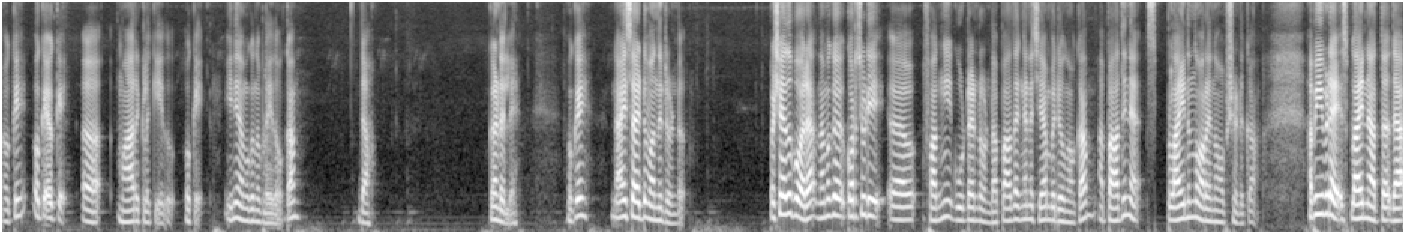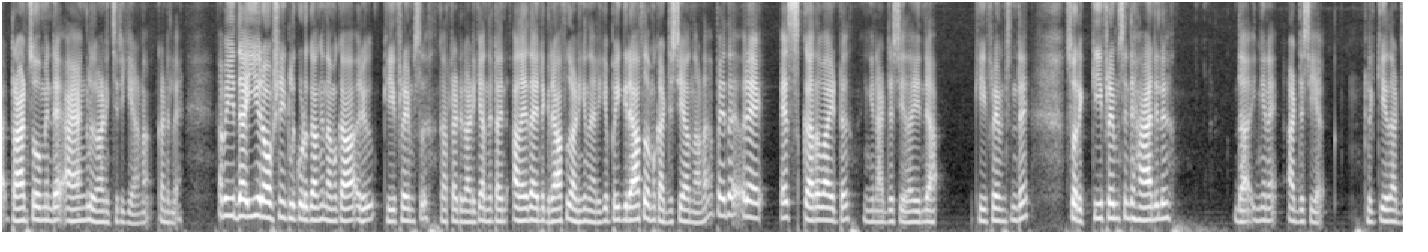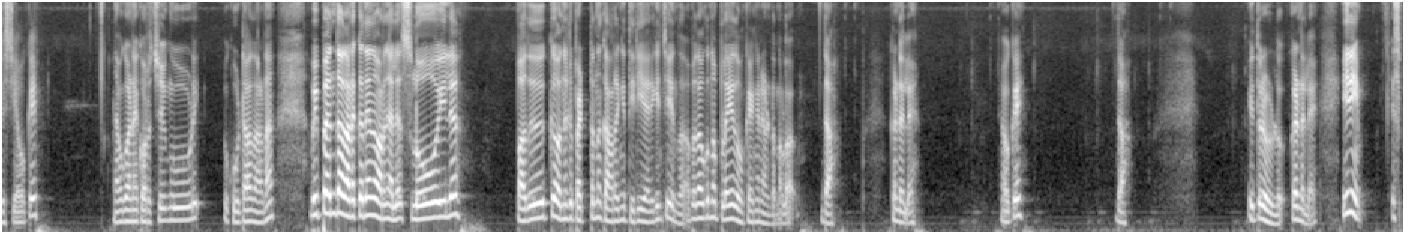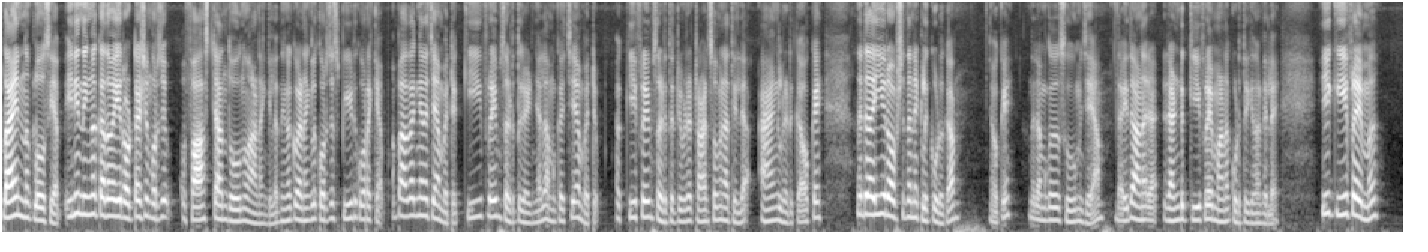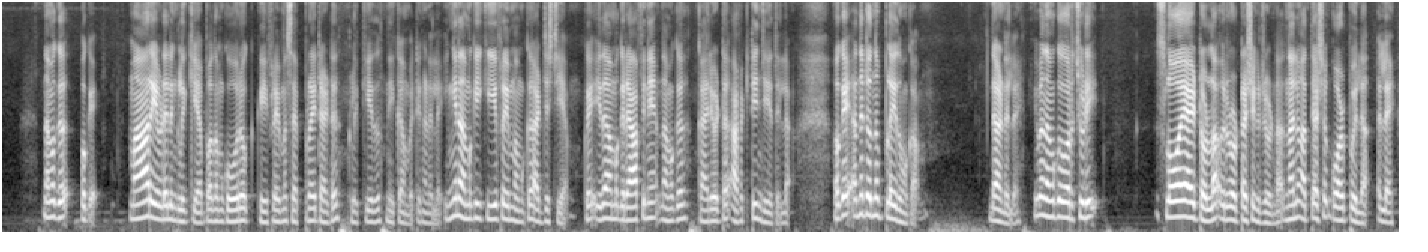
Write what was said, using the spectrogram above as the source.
ഓക്കെ ഓക്കെ ഓക്കെ മാറി ക്ലിക്ക് ചെയ്തു. ഓക്കെ ഇനി നമുക്കൊന്ന് പ്ലേ നോക്കാം. ഇതാ കണ്ടില്ലേ? ഓക്കെ നൈസായിട്ട് വന്നിട്ടുണ്ട്. പക്ഷേ അതുപോരാ നമുക്ക് കുറച്ചുകൂടി ഭംഗി കൂട്ടേണ്ടതുണ്ട്. അപ്പോൾ അതെങ്ങനെ ചെയ്യാൻ പറ്റുമോ നോക്കാം. അപ്പോൾ അതിന് സ്പ്ലൈൻ എന്ന് പറയുന്ന ഓപ്ഷൻ എടുക്കാം. അപ്പോൾ ഇവിടെ സ്പ്ലൈനകത്ത് ദ ട്രാൻസ്ഫോമിന്റെ ആംഗിൾ കാണിച്ചിരിക്കുകയാണ്. കണ്ടില്ലേ? അപ്പോൾ ഇത് ഈ ഒരു ഓപ്ഷനിൽ ക്ലിക്ക് കൊടുക്കാമെങ്കിൽ നമുക്ക് ആ ഒരു കീ ഫ്രെയിംസ് കറക്റ്റായിട്ട് കാണിക്കാം. എന്നിട്ട് അതായത് അതിന്റെ ഗ്രാഫ് കാണിക്കുന്നതായിരിക്കും. അപ്പോൾ ഈ ഗ്രാഫ് നമുക്ക് അഡ്ജസ്റ്റ് ചെയ്യാവുന്നതാണ്. അപ്പോൾ ഇത് ഒരു എസ് കർവായിട്ട് ഇങ്ങനെ അഡ്ജസ്റ്റ് ചെയ്ത് അതിന്റെ കീ ഫ്രെയിംസിന്റെ സോറി കീ ഫ്രെയിംസിന്റെ ഹാൻഡിൽ ഇതാ ഇങ്ങനെ അഡ്ജസ്റ്റ് ചെയ്യുക ക്ലിക്ക് ചെയ്ത് അഡ്ജസ്റ്റ് ചെയ്യുക ഓക്കെ നമുക്ക് വേണമെങ്കിൽ കുറച്ചും കൂടി കൂട്ടാവുന്നതാണ് അപ്പോൾ ഇപ്പോൾ എന്താ നടക്കുന്നതെന്ന് പറഞ്ഞാൽ സ്ലോയിൽ പതുക്കെ വന്നിട്ട് പെട്ടെന്ന് കറങ്ങി തിരിയായിരിക്കും ചെയ്യുന്നത്. അപ്പോൾ നമുക്കൊന്ന് പ്ലേ നോക്കാം എങ്ങനെയുണ്ടെന്നുള്ളത്. ഇതാ കണ്ടില്ലേ? ഓക്കെ ഇതാ ഇത്രയേ ഉള്ളൂ. കണ്ടില്ലേ? ഇനി സ്പ്ലൈൻ ഒന്ന് ക്ലോസ് ചെയ്യാം. ഇനി നിങ്ങൾക്ക് അഥവാ ഈ റൊട്ടേഷൻ കുറച്ച് ഫാസ്റ്റ് ആണെന്ന് തോന്നുവാണെങ്കിൽ നിങ്ങൾക്ക് വേണമെങ്കിൽ കുറച്ച് സ്പീഡ് കുറയ്ക്കാം. അപ്പോൾ അതെങ്ങനെ ചെയ്യാൻ പറ്റും? കീ ഫ്രെയിംസ് എടുത്തു കഴിഞ്ഞാൽ നമുക്ക് ചെയ്യാൻ പറ്റും. കീ ഫ്രെയിംസ് എടുത്തിട്ട് ഇവിടെ ട്രാൻസ്ഫോമിനകത്തില്ല ആംഗിൾ എടുക്കുക. ഓക്കെ എന്നിട്ട് ഈ ഒരു ഓപ്ഷൻ തന്നെ ക്ലിക്ക് കൊടുക്കാം. ഓക്കെ? എന്നിട്ട് നമുക്കത് സൂം ചെയ്യാം. ഇതാണ് രണ്ട് കീ ഫ്രെയിമാണ് കൊടുത്തിരിക്കുന്നുണ്ടല്ലേ ഈ കീ ഫ്രെയിം നമുക്ക് ഓക്കെ മാറി എവിടെയെങ്കിലും ക്ലിക്ക് ചെയ്യാം. അപ്പോൾ നമുക്ക് ഓരോ കീ ഫ്രെയിം സെപ്പറേറ്റ് ആയിട്ട് ക്ലിക്ക് ചെയ്ത് നീക്കാൻ പറ്റും. കണ്ടില്ലേ? ഇങ്ങനെ നമുക്ക് ഈ കീ ഫ്രെയിം നമുക്ക് അഡ്ജസ്റ്റ് ചെയ്യാം. ഓക്കെ? ഇതാകുമ്പോൾ ഗ്രാഫിനെ നമുക്ക് കാര്യമായിട്ട് അഫക്റ്റും ചെയ്യത്തില്ല. ഓക്കെ? എന്നിട്ടൊന്ന് പ്ലേ നോക്കാം. ഇതാണ്ടല്ലേ? ഇപ്പോൾ നമുക്ക് കുറച്ചുകൂടി സ്ലോ ആയിട്ടുള്ള ഒരു റൊട്ടേഷൻ കിട്ടിയിട്ടുണ്ട്. എന്നാലും അത്യാവശ്യം കുഴപ്പമില്ല. അല്ലേ?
